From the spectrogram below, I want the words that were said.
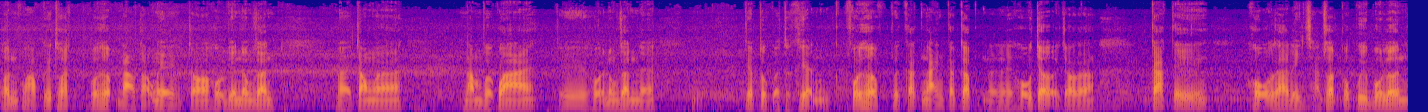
huấn khoa học kỹ thuật, phối hợp đào tạo nghề cho hội viên nông dân. Và trong ờ, năm vừa qua ấy, thì hội nông dân tiếp tục thực hiện phối hợp với các ngành các cấp để hỗ trợ cho các cái hộ gia đình sản xuất có quy mô lớn.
